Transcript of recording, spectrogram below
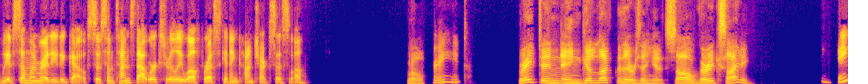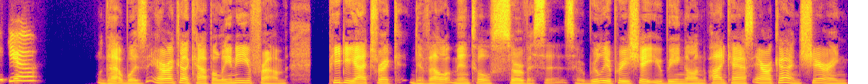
we have someone ready to go so sometimes that works really well for us getting contracts as well well great Great, and, and good luck with everything. It's all very exciting. Thank you. That was Erica Cappellini from Pediatric Developmental Services. I really appreciate you being on the podcast, Erica, and sharing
